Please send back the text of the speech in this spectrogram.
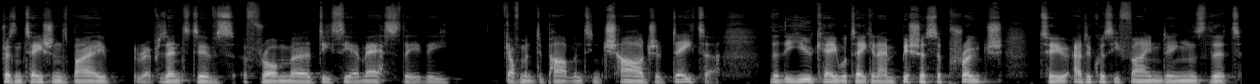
presentations by representatives from uh, DCMS, the, the government department in charge of data, that the UK will take an ambitious approach to adequacy findings, that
